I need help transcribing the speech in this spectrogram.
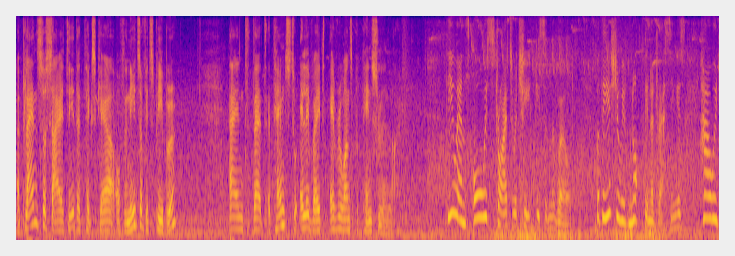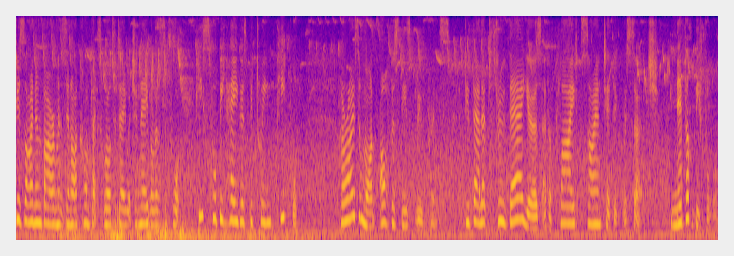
a planned society that takes care of the needs of its people and that attempts to elevate everyone's potential in life. The UN's always strive to achieve peace in the world, but the issue we've not been addressing is how we design environments in our complex world today which enable and support peaceful behaviours between people. Horizon One offers these blueprints, developed through their years of applied scientific research. Never before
